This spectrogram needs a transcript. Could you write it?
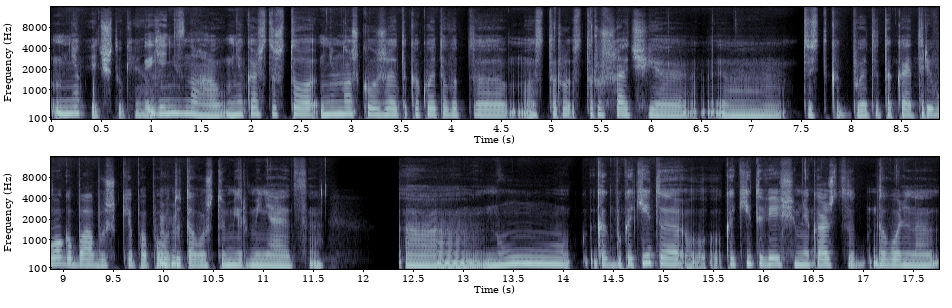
мне, эти штуки? Я не знаю. Мне кажется, что немножко уже это какое-то вот э, стару, старушачье... Э, то есть как бы это такая тревога бабушки по поводу mm-hmm. того, что мир меняется. Э, ну, как бы какие-то какие вещи, мне кажется, довольно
